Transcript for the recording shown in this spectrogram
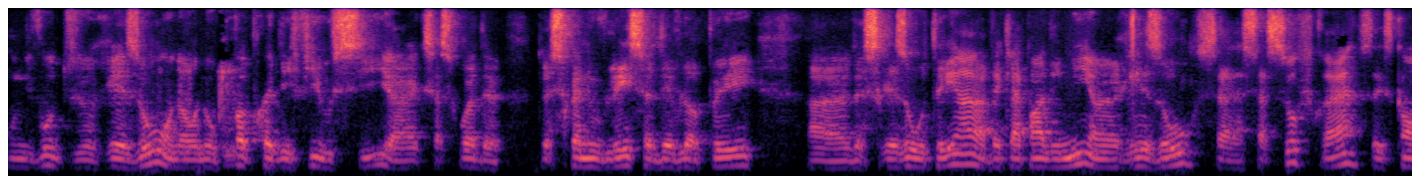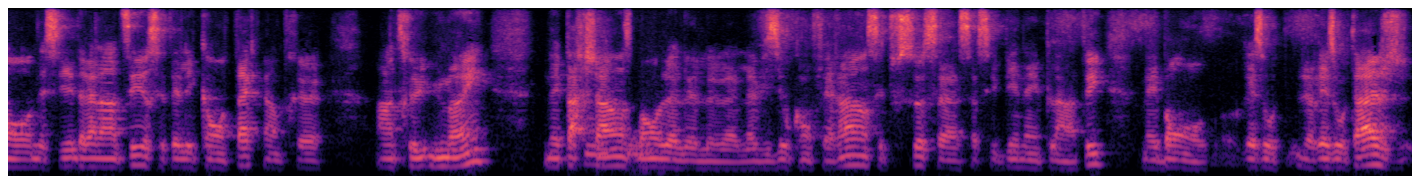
au niveau du réseau, on a nos propres défis aussi, que ce soit de, se renouveler, se développer, euh, de se réseauter. Hein. Avec la pandémie, un réseau, ça, souffre. Hein. C'est ce qu'on essayait de ralentir, c'était les contacts entre, entre humains. Mais par chance, bon, la visioconférence et tout ça, ça, s'est bien implanté. Mais bon, le réseautage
